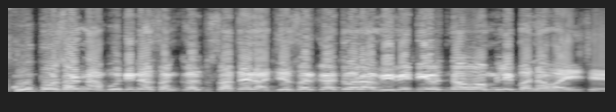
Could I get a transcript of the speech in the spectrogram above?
કુપોષણ નાબૂદીના સંકલ્પ સાથે રાજ્ય સરકાર દ્વારા વિવિધ યોજનાઓ અમલી બનાવાઈ છે.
